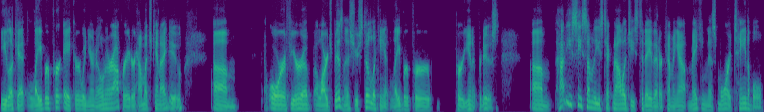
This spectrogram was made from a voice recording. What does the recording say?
you look at labor per acre when you're an owner operator, how much can I do? Um, or if you're a, a, large business, you're still looking at labor per per unit produced. Um, how do you see some of these technologies today that are coming out making this more attainable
